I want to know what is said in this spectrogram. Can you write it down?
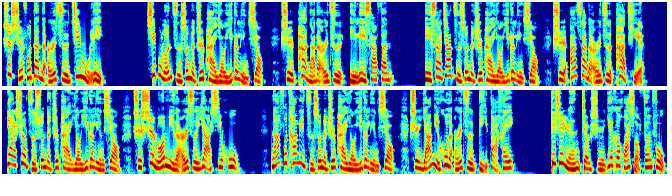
是石弗旦的儿子基姆利；西布伦子孙的支派有一个领袖，是帕拿的儿子以利撒番；以萨迦子孙的支派有一个领袖，是阿萨的儿子帕铁。亚设子孙的支派有一个领袖，是示罗米的儿子亚希乎；拿弗他利子孙的支派有一个领袖，是亚米呼的儿子比大黑。这些人就是耶和华所吩咐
